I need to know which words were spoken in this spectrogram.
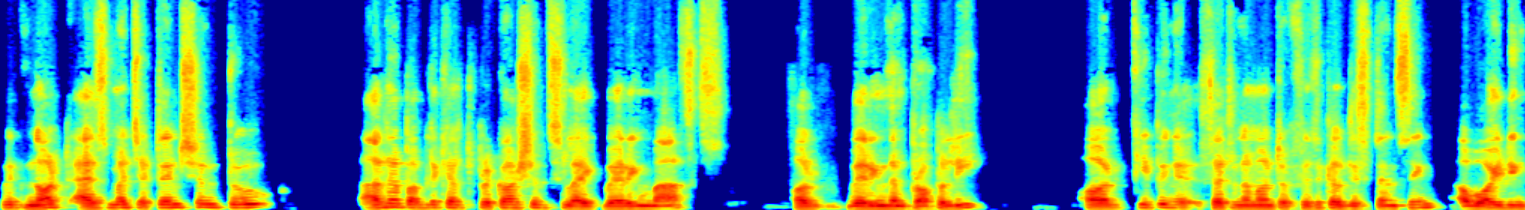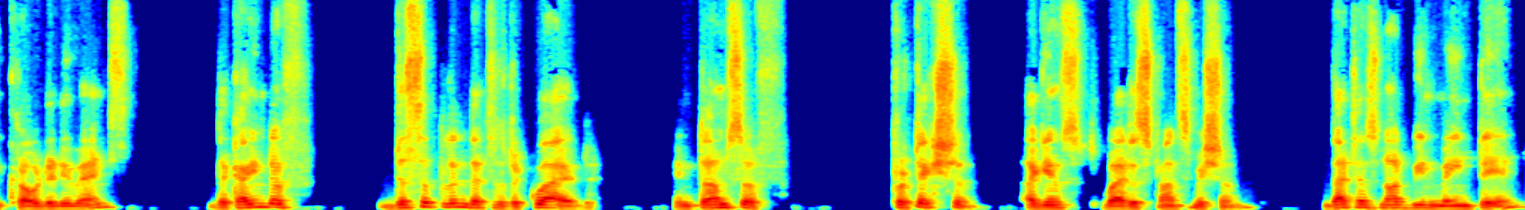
with not as much attention to other public health precautions like wearing masks or wearing them properly or keeping a certain amount of physical distancing, avoiding crowded events, the kind of discipline that is required in terms of protection against virus transmission, that has not been maintained,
